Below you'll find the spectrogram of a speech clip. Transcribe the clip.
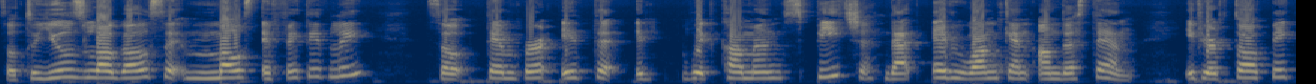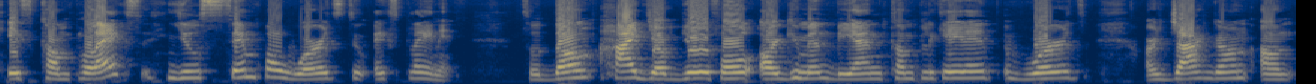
So to use logos most effectively, so temper it, it with common speech that everyone can understand. If your topic is complex, use simple words to explain it. So don't hide your beautiful argument behind complicated words or jargon on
